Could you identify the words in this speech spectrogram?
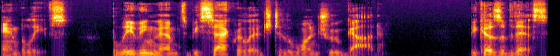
and beliefs, believing them to be sacrilege to the one true God. Because of this,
